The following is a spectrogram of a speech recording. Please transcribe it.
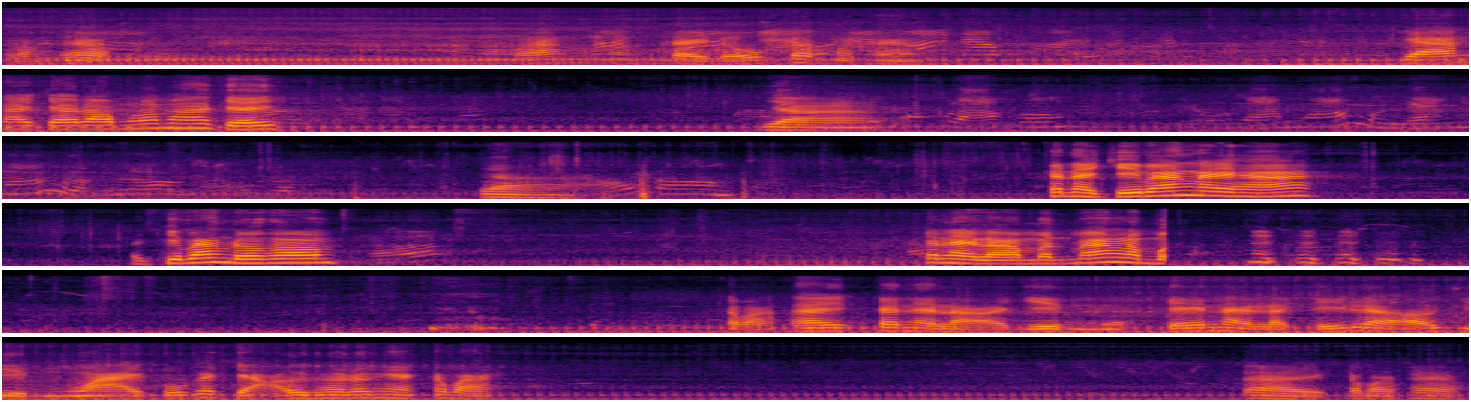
các bạn thấy không? Bán đầy đủ các mặt hàng. Dạ nay chợ đông lắm hả chị? Dạ. Dạ. Cái này chị bán đây hả? Chị bán được không? Cái này là mình bán là mình các bạn thấy cái này là viền một chế này là chỉ là ở viền ngoài của cái chợ thôi đó nha các bạn. Đây các bạn thấy không?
